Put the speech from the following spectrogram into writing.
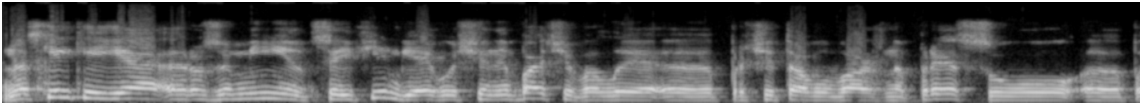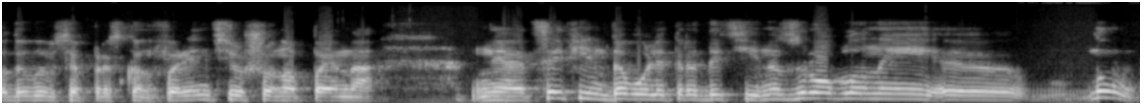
Наскільки я розумію, цей фільм я його ще не бачив, але е, прочитав уважно пресу, е, подивився прес-конференцію Шона Пена. Е, цей фільм доволі традиційно зроблений. Е, ну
